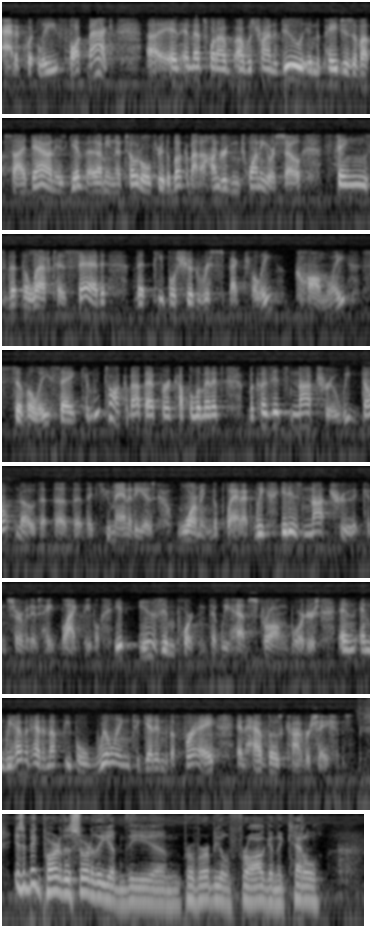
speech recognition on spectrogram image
adequately fought back. Uh, and, and, that's what I, I, was trying to do in the pages of Upside Down is give, I mean, a total through the book about 120 or so things that the left has said that people should respectfully, calmly, civilly say, "Can we talk about that for a couple of minutes?" Because it's not true. We don't know that the, the, that humanity is warming the planet. We it is not true that conservatives hate black people. It is important that we have strong borders, and and we haven't had enough people willing to get into the fray and have those conversations. Is a big part of this sort of the um, the um, proverbial frog in the kettle.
